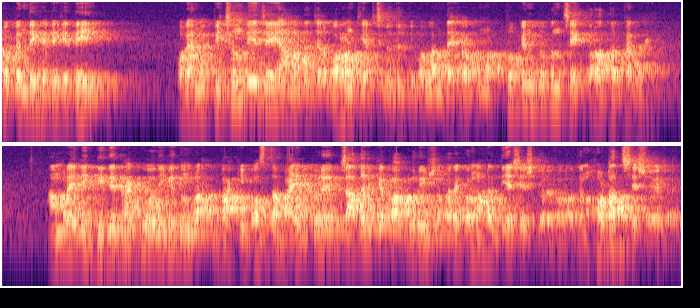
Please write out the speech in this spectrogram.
টোকেন দেখে দেখে দেই। পরে আমি পিছন দিয়ে যে আমাদের যারা ভলান্টিয়ার ছিল, ওদেরকে বললাম, দেখো, কোনো টোকেন টোকেন চেক করার দরকার নাই। আমরা এদিক দিতে থাকব, ওদিকে তোমরা বাকি বস্তা বাইর করে যাদেরকে পাও, গরিব সবাই গণহারে দিয়ে শেষ করে ফেলো, যেন হঠাৎ শেষ হয়ে যায়।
